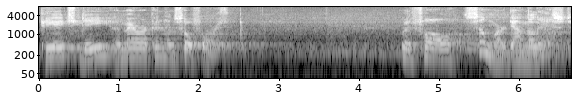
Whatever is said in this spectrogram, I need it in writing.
PhD, American, and so forth, would fall somewhere down the list.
